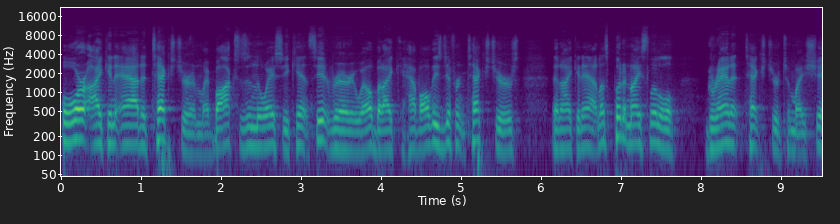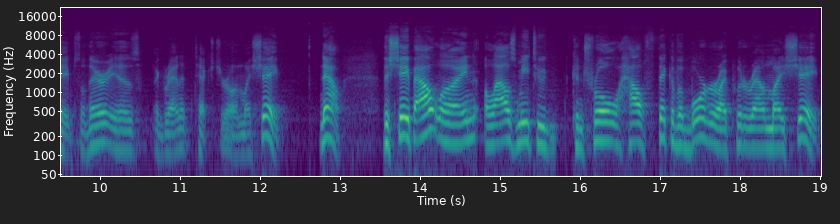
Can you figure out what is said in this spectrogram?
or I can add a texture, and my box is in the way so you can't see it very well, but I have all these different textures that I can add. Let's put a nice little granite texture to my shape. So there is a granite texture on my shape. Now, the shape outline allows me to control how thick of a border I put around my shape.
